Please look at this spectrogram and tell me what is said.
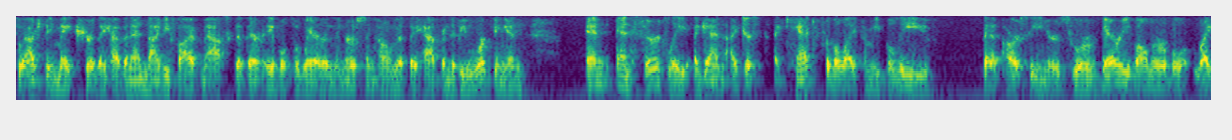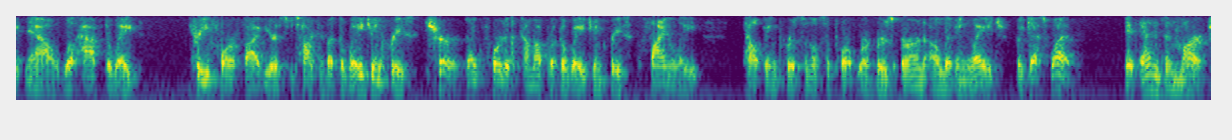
to actually make sure they have an N95 mask that they're able to wear in the nursing home that they happen to be working in. And and thirdly, again, I just I can't for the life of me believe that our seniors who are very vulnerable right now will have to wait three, four, five years. You talked about the wage increase. Sure, Doug Ford has come up with a wage increase, finally helping personal support workers earn a living wage. But guess what? It ends in March.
